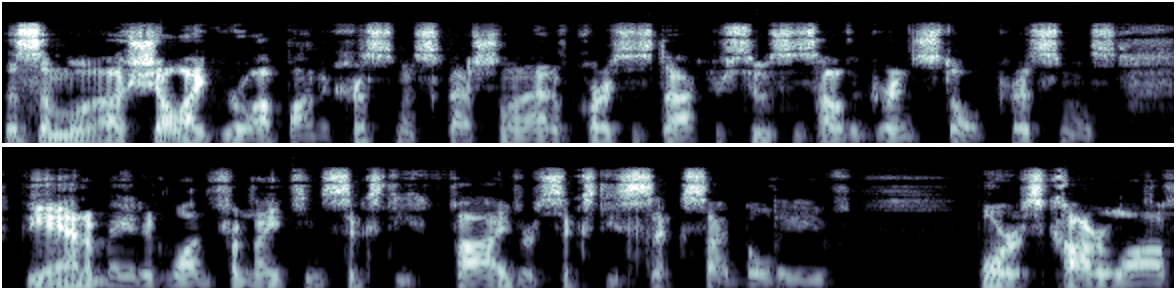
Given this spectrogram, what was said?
this is a, show I grew up on, a Christmas special, and that, of course, is Dr. Seuss's How the Grinch Stole Christmas, the animated one from 1965 or 66, I believe. Boris Karloff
